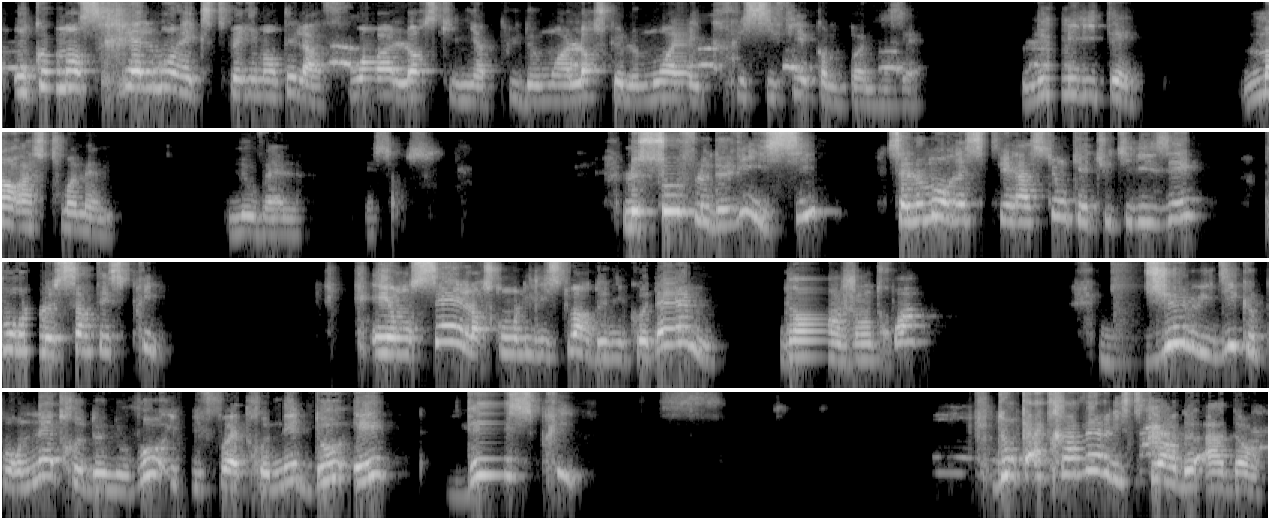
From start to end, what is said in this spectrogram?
on commence réellement à expérimenter la foi lorsqu'il n'y a plus de moi, lorsque le moi est crucifié, comme Paul disait. L'humilité, mort à soi-même, nouvelle naissance. Le souffle de vie ici, c'est le mot respiration qui est utilisé pour le Saint-Esprit. Et on sait, lorsqu'on lit l'histoire de Nicodème, dans Jean 3, Dieu lui dit que pour naître de nouveau, il faut être né d'eau et d'esprit. Donc, à travers l'histoire de Adam,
